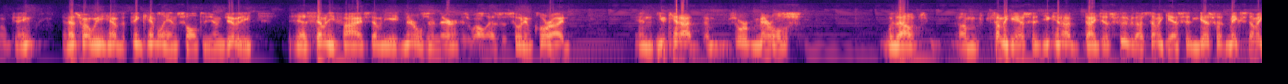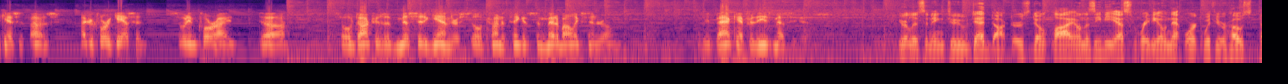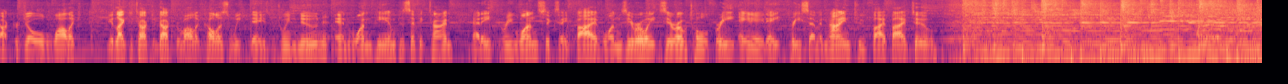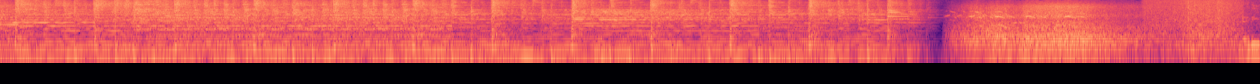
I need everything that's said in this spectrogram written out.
okay? And that's why we have the pink Himalayan salt in Youngevity. It has 75, 78 minerals in there, as well as the sodium chloride. And you cannot absorb minerals without um, stomach acid. You cannot digest food without stomach acid. And guess what makes stomach acid? Uh, hydrochloric acid, sodium chloride. Duh. So doctors have missed it again. They're still trying to think it's the metabolic syndrome. We'll be back after these messages. You're listening to Dead Doctors Don't Lie on the ZBS Radio Network with your host, Dr. Joel Wallach. If you'd like to talk to Dr. Wallach, call us weekdays between noon and 1 p.m. Pacific Time at 831 685 1080, toll free 888 379 2552.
